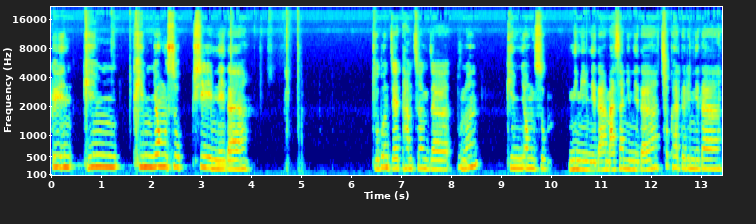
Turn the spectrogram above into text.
그 김, 김영숙 씨입니다. 두 번째 당첨자 분은 김영숙 님입니다. 마산입니다. 축하드립니다.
